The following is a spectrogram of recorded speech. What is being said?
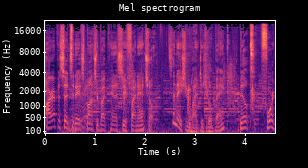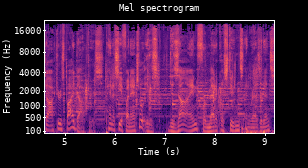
Our episode today is sponsored by Panacea Financial. It's a nationwide digital bank built for doctors by doctors. Panacea Financial is designed for medical students and residents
